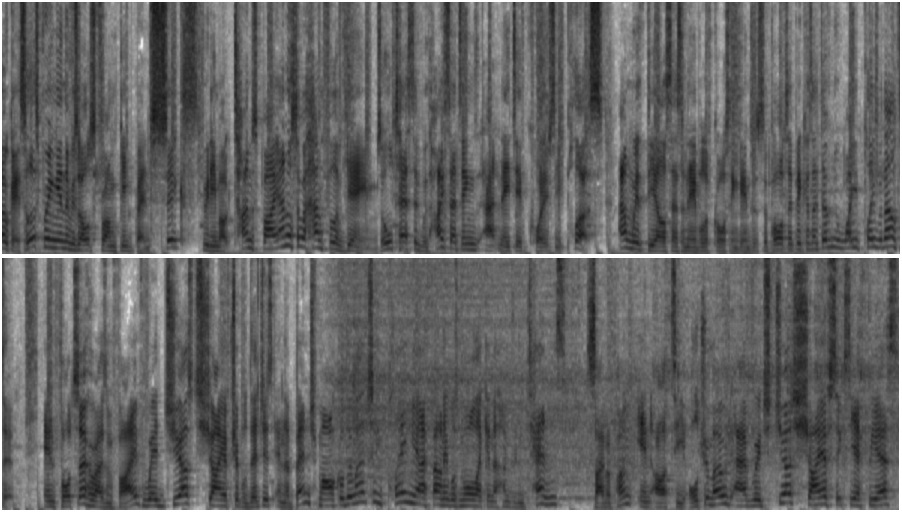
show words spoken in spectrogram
Okay, so let's bring in the results from Geekbench 6, 3D Mark TimeSpy, and also a handful of games, all tested with high settings at native HD Plus, and with DLSS enabled, of course, in games that support it, because I don't know why you'd play without it. In Forza Horizon 5, we're just shy of triple digits in the benchmark, although actually playing it, I found it was more like in the 110s. Cyberpunk in RT Ultra mode averaged just shy of 60 FPS,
